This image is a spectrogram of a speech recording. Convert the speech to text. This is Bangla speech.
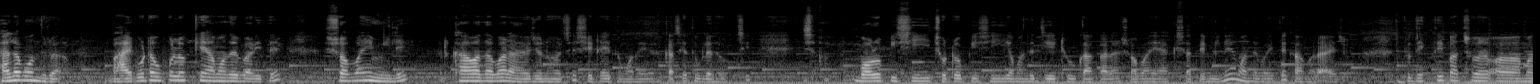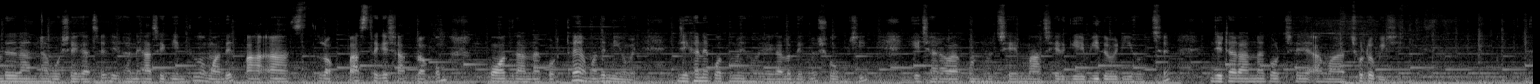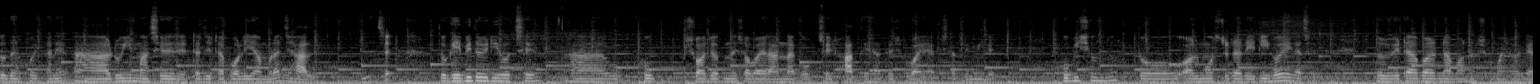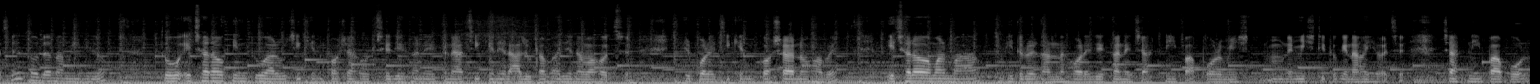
হ্যালো বন্ধুরা, ভাইফোঁটা উপলক্ষে আমাদের বাড়িতে সবাই মিলে খাওয়া দাওয়ার আয়োজন হয়েছে, সেটাই তোমাদের কাছে তুলে ধরছি। বড় পিসি, ছোট পিসি, আমাদের জেঠু, কাকারা সবাই একসাথে মিলে আমাদের বাড়িতে খাবার আয়োজন। তো দেখতেই পাচ্ছ আমাদের রান্না বসে গেছে, যেখানে আছে কিন্তু আমাদের পাঁচ থেকে সাত রকম পদ রান্না করতে হয় আমাদের নিয়মে। যেখানে প্রথমে হয়ে গেল দেখল সবজি, এছাড়াও এখন হচ্ছে মাছের গ্রেভি তৈরি হচ্ছে, যেটা রান্না করছে আমার ছোট পিসি। তো দেখো এখানে রুই মাছের এটা যেটা বলি আমরা, ঝাল। ঠিক আছে? তো গ্রেভি তৈরি হচ্ছে খুব সযত্নে সবাই রান্না করছে, হাতে হাতে সবাই একসাথে মিলে। খুবই সুন্দর, তো অলমোস্ট এটা রেডি হয়ে গেছে। তো এটা আবার নামানোর সময় হয়ে গেছে, তো ওটা নামিয়ে দিল। তো এছাড়াও কিন্তু আরও চিকেন কষা হচ্ছে, যেখানে এখানে চিকেনের আলুটা ভাজে নেওয়া হচ্ছে। এরপরে চিকেন কষানো হবে। এছাড়াও আমার মা ভিতরে রান্না করে, যেখানে চাটনি, পাঁপড় মিষ্টি মানে মিষ্টি তো কেনা হয়ে হয়েছে। চাটনি, পাঁপড়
